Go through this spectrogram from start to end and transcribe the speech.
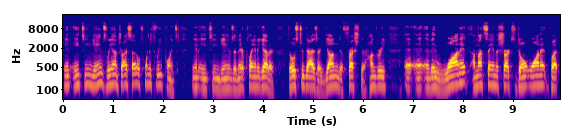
in 18 games. Leon Draisaitl, 23 points in 18 games, and they're playing together. Those two guys are young, they're fresh, they're hungry, and they want it. I'm not saying the Sharks don't want it, but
